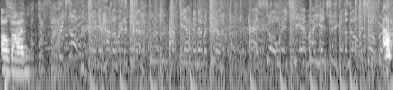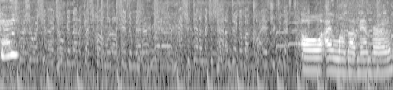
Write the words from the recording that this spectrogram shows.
Oh god. Okay. Oh, I love that man, bro.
